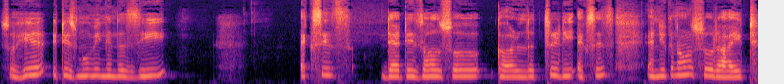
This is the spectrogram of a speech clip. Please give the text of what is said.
So here it is moving in the z axis that is also called the 3d axis. And you can also write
